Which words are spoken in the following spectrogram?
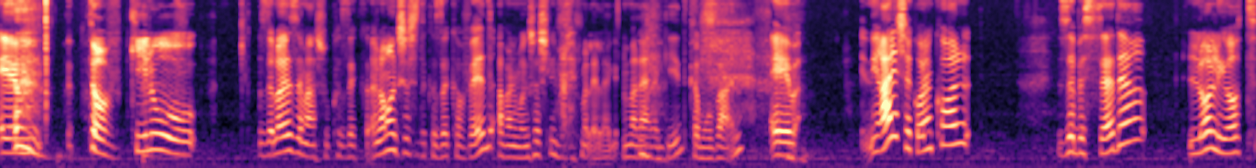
אמ, טוב, כאילו, זה לא איזה משהו כזה, אני לא מרגישה שזה כזה כבד, אבל אני מרגישה שיש לי מלא, מלא, להגיד. כמובן. אמ, נראה לי שקודם כל, זה בסדר לא להיות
